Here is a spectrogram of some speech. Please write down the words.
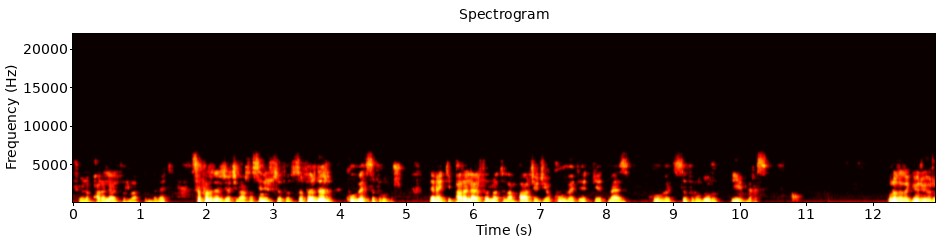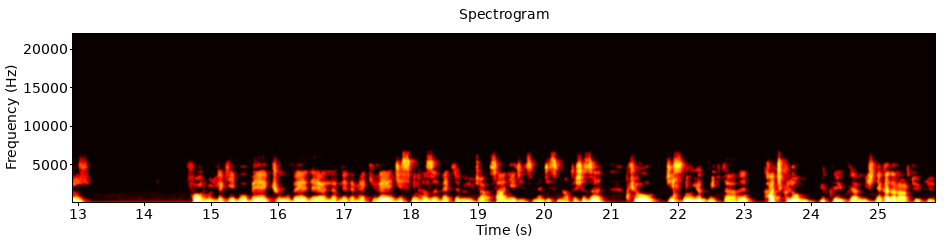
Şöyle paralel fırlattım demek. 0 derece açı varsa sinüs 0 sıfırdır. Kuvvet 0 olur. Demek ki paralel fırlatılan parçacığa kuvvet etki etmez. Kuvvet sıfır olur diyebiliriz. Burada da görüyoruz formüldeki bu B, Q, V değerler ne demek? V cismin hızı metre bölü saniye cinsinden cismin atış hızı. Q cismin yük miktarı. Kaç kilom yükle yüklenmiş, ne kadar artı yüklü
